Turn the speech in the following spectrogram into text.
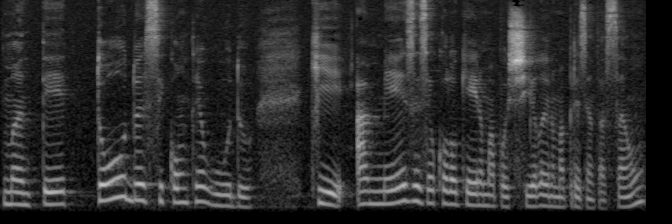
manter todo esse conteúdo que há meses eu coloquei numa apostila e numa apresentação,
